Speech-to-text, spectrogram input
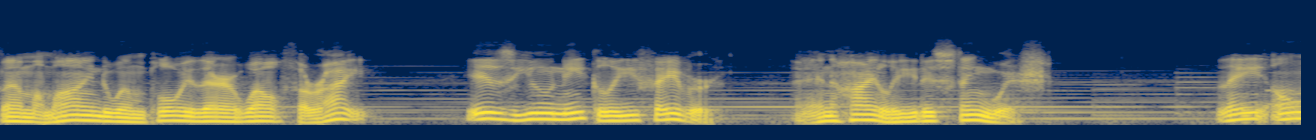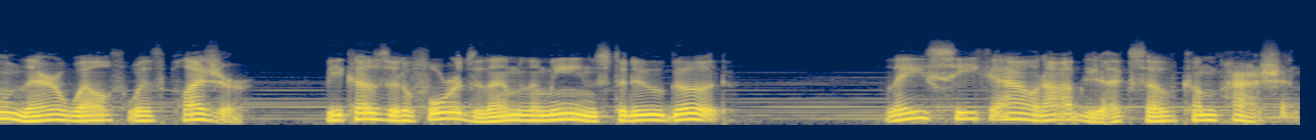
them a mind to employ their wealth aright, is uniquely favored and highly distinguished. They own their wealth with pleasure because it affords them the means to do good. They seek out objects of compassion.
